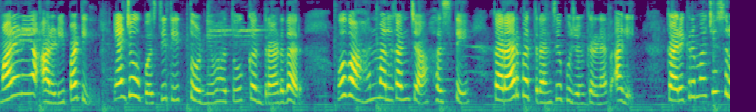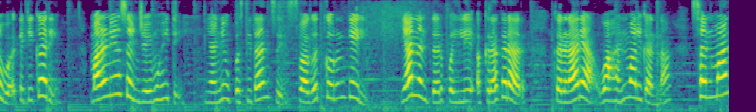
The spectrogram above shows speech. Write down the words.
माननीय आर डी पाटील यांच्या उपस्थितीत तोडणी वाहतूक कंत्राटदार व वाहन मालकांच्या हस्ते करारपत्रांचे पूजन करण्यात आले. कार्यक्रमाची सुरुवात अधिकारी माननीय संजय मोहिते यांनी उपस्थितांचे स्वागत करून केली. यानंतर पहिले अकरा करार करणाऱ्या वाहन मालकांना सन्मान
